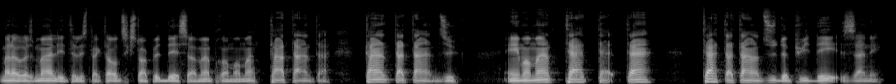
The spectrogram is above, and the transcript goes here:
Malheureusement, les téléspectateurs disent que c'est un peu décevant pour un moment tant, tant, tant, tant attendu. Un moment tant, tant, tant, tant attendu depuis des années.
